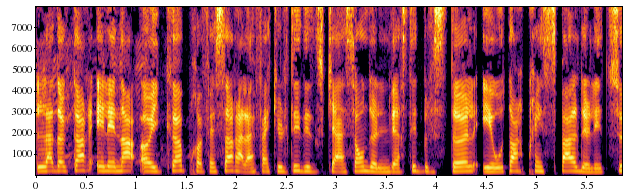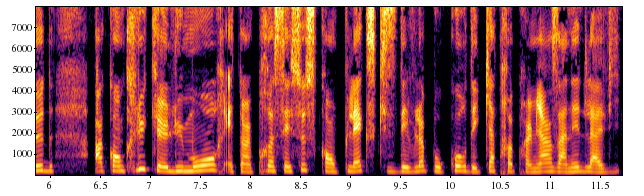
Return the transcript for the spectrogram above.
La docteure Elena Oika, professeure à la faculté d'éducation de l'Université de Bristol et auteure principale de l'étude, a conclu que l'humour est un processus complexe qui se développe au cours des quatre premières années de la vie.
